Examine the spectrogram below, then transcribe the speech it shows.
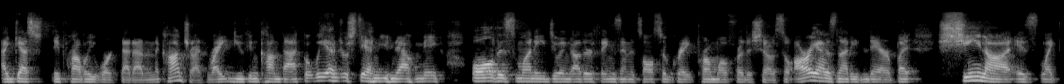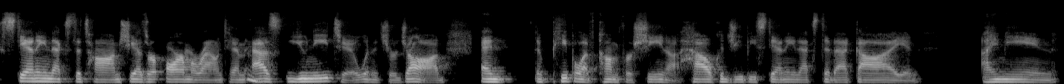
I guess they probably worked that out in the contract, right? You can come back, but we understand you now make all this money doing other things. And it's also great promo for the show. So Ariana's not even there, but Scheana is like standing next to Tom. She has her arm around him mm-hmm. as you need to when it's your job. And the people have come for Scheana. How could you be standing next to that guy? And I mean,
